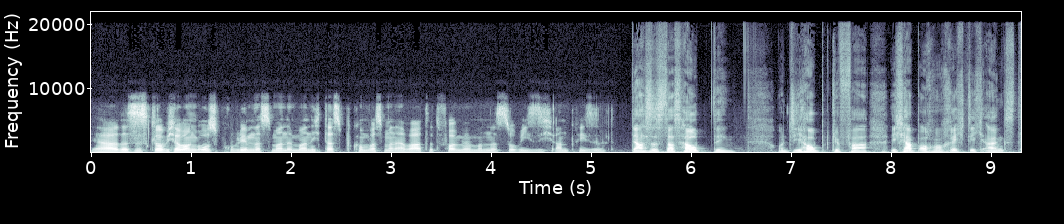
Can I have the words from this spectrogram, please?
Ja, das ist, glaube ich, aber ein großes Problem, dass man immer nicht das bekommt, was man erwartet, vor allem wenn man das so riesig anprieselt. Das ist das Hauptding und die Hauptgefahr. Ich habe auch noch richtig Angst.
